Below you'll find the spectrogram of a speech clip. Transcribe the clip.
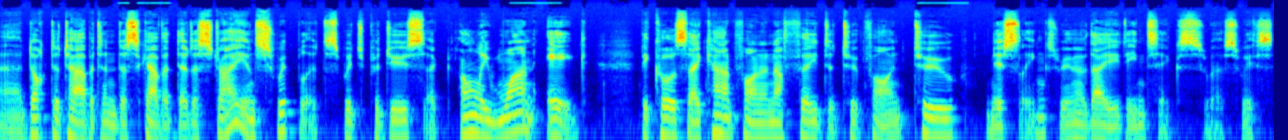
uh, Dr. Tarburton discovered that Australian swiftlets, which produce a, only one egg because they can't find enough feed to, to find two nestlings, remember they eat insects, uh, swifts,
